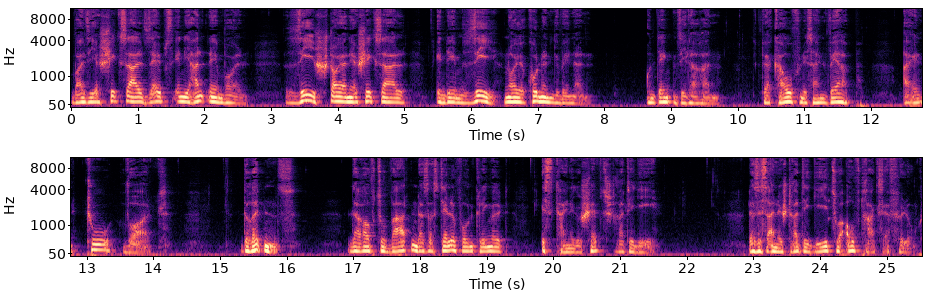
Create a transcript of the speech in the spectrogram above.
Weil sie ihr Schicksal selbst in die Hand nehmen wollen. Sie steuern ihr Schicksal, indem sie neue Kunden gewinnen. Und denken Sie daran, verkaufen ist ein Verb, ein Tu-Wort. Drittens, darauf zu warten, dass das Telefon klingelt, ist keine Geschäftsstrategie. Das ist eine Strategie zur Auftragserfüllung.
